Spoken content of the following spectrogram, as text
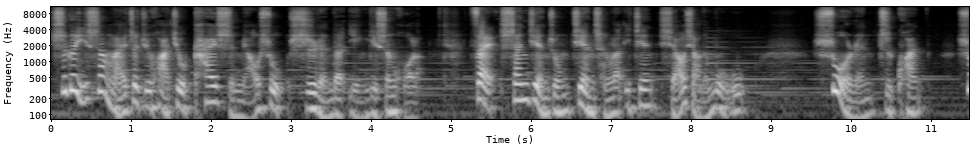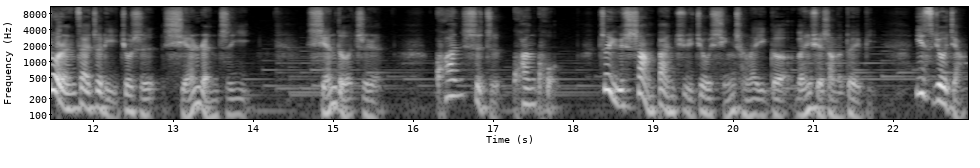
诗歌一上来，这句话就开始描述诗人的隐逸生活了，在山涧中建成了一间小小的木屋，硕人之宽。硕人在这里就是贤人之意，贤德之人。宽是指宽阔，这与上半句就形成了一个文学上的对比。意思就是讲，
